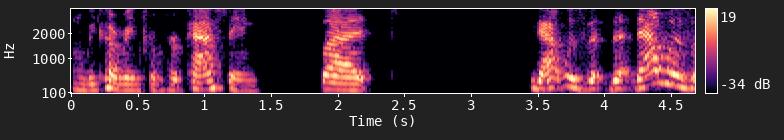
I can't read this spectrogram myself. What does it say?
I'm recovering from her passing. But that was that, was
